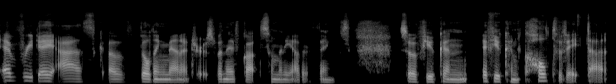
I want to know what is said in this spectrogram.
everyday ask of building managers when they've got so many other things. So if you can if you can cultivate that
